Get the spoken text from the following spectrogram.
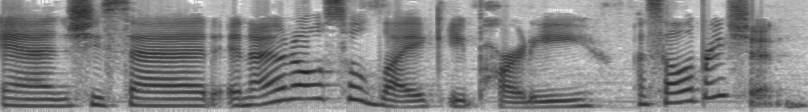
And she said, and I would also like a party, a celebration.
